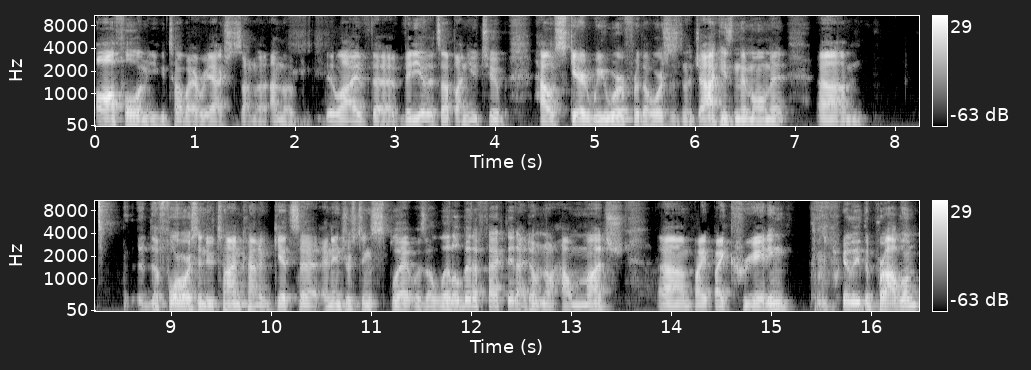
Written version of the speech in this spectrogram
awful. I mean, you can tell by our reactions on the on the, the live the video that's up on YouTube how scared we were for the horses and the jockeys in the moment. Um, the four horse in due time kind of gets a, an interesting split. Was a little bit affected. I don't know how much um, by by creating really the problem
